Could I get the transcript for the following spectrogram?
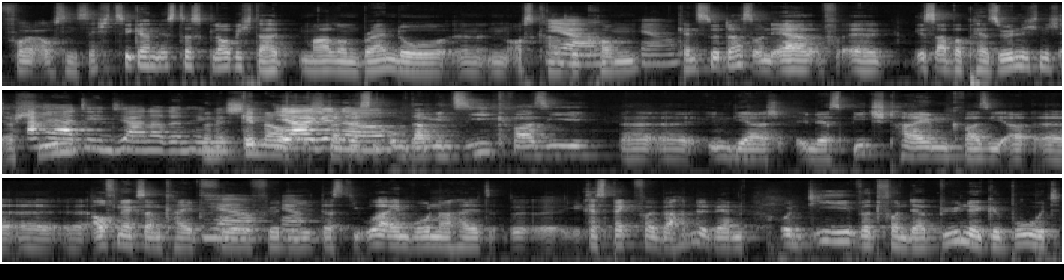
von, aus den 60ern ist das, glaube ich, da hat Marlon Brando äh, einen Oscar Ja, bekommen. ja. Kennst du das? Und er äh, ist aber persönlich nicht Ach, erschienen. er hat die Indianerin hingeschickt. Genau, ja, stattdessen, genau. um damit sie quasi in der, in der Speech-Time quasi äh, äh, Aufmerksamkeit für, Ja, für ja. die, dass die Ureinwohner halt äh, respektvoll behandelt werden. Und die wird von der Bühne geboot.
